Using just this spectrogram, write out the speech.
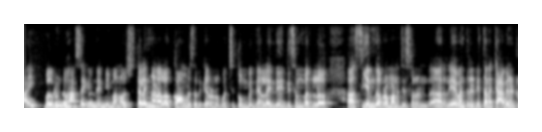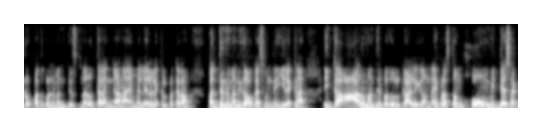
హాయ్ వెల్కమ్ టు హ్యాష్ నేను మీ మనోజ్. తెలంగాణలో కాంగ్రెస్ అధికారంలోకి వచ్చి తొమ్మిది నెలలైంది. డిసెంబర్లో సీఎంగా ప్రమాణం చేస్తున్న రేవంత్ రెడ్డి తన క్యాబినెట్లో పదకొండు మంది తీస్తున్నారు. తెలంగాణ ఎమ్మెల్యేల లెక్కల ప్రకారం పద్దెనిమిది మందికి అవకాశం ఉంది. ఈ లెక్కన ఇంకా ఆరు మంత్రి పదవులు ఖాళీగా ఉన్నాయి. ప్రస్తుతం హోం విద్యాశాఖ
